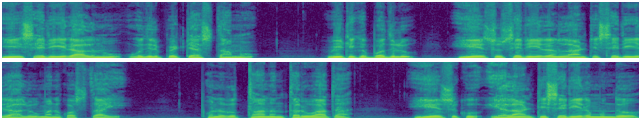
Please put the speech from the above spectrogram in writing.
ఈ శరీరాలను వదిలిపెట్టేస్తాము. వీటికి బదులు యేసు శరీరం లాంటి శరీరాలు మనకొస్తాయి. పునరుత్థానం తరువాత యేసుకు ఎలాంటి శరీరం ఉందో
